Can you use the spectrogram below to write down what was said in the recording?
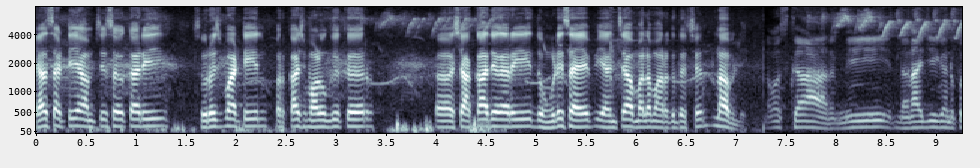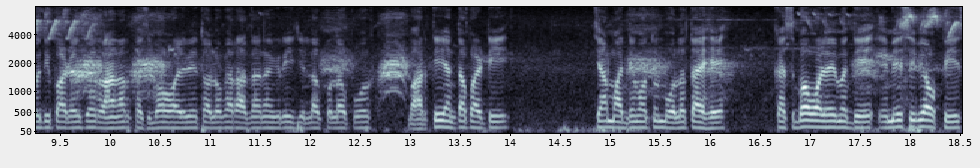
यासाठी आमचे सहकारी सूरज पाटील प्रकाश माळुंगेकर शाखाधिकारी शाखा अधिकारी धोंगडे साहेब यांचे आम्हाला मार्गदर्शन लाभले. नमस्कार. मी धनाजी गणपती पाडळकर राहणार कसबा वाळवे तालुका राधानगरी जिल्हा कोल्हापूर. भारतीय जनता पार्टीच्या माध्यमातून बोलत आहे. कसबा वाळवेमध्ये M S C B office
